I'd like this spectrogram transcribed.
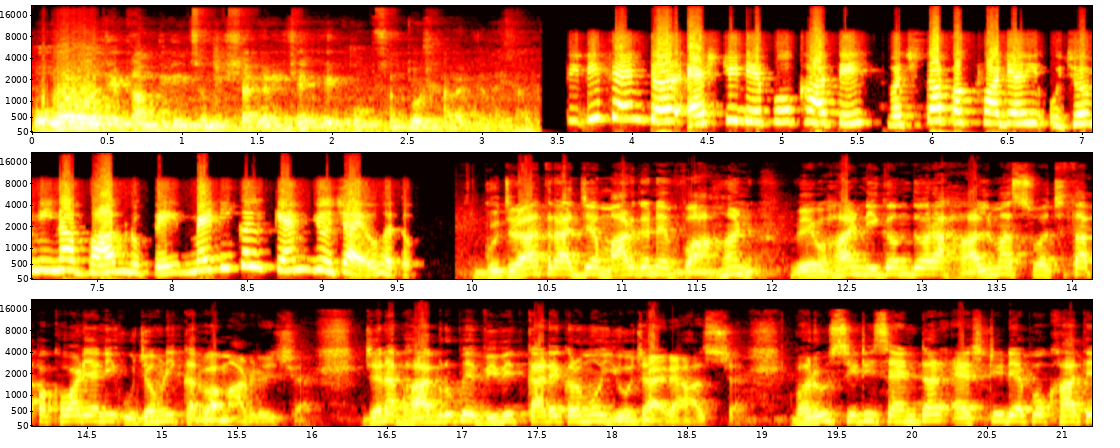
ઓવરઓલ જે કામગીરીની સમીક્ષા કરી છે, એ ખૂબ સંતોષકારક જણાઈ સિટી સેન્ટર એસટી ડેપો ખાતે સ્વચ્છતા પખવાડિયાની ઉજવણીના ભાગરૂપે મેડિકલ કેમ્પ યોજાયો હતો. ગુજરાત રાજ્ય માર્ગ અને વાહન વ્યવહાર નિગમ દ્વારા હાલમાં સ્વચ્છતા પખવાડિયાની ઉજવણી કરવામાં આવી રહી છે, જેના ભાગરૂપે વિવિધ કાર્યક્રમો યોજાઈ રહ્યા છે. Bharuch city centre S T depot ખાતે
